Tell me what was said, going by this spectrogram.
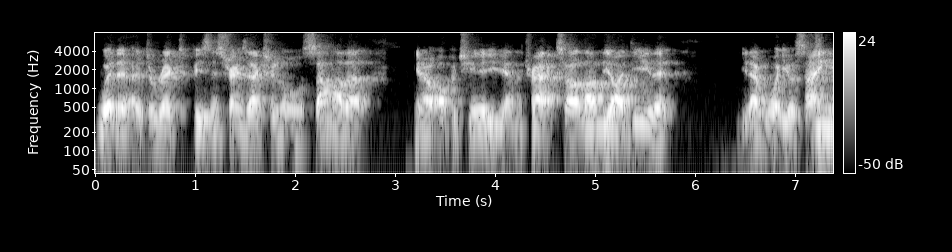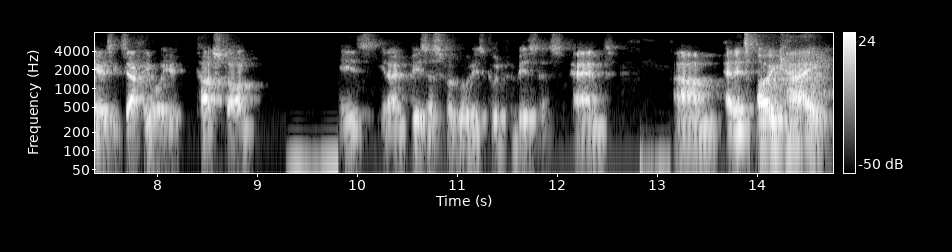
whether a direct business transaction or some other you know opportunity down the track. So I love the idea that you know what you're saying here is exactly what you touched on is you know business for good is good for business, and um, and it's okay.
